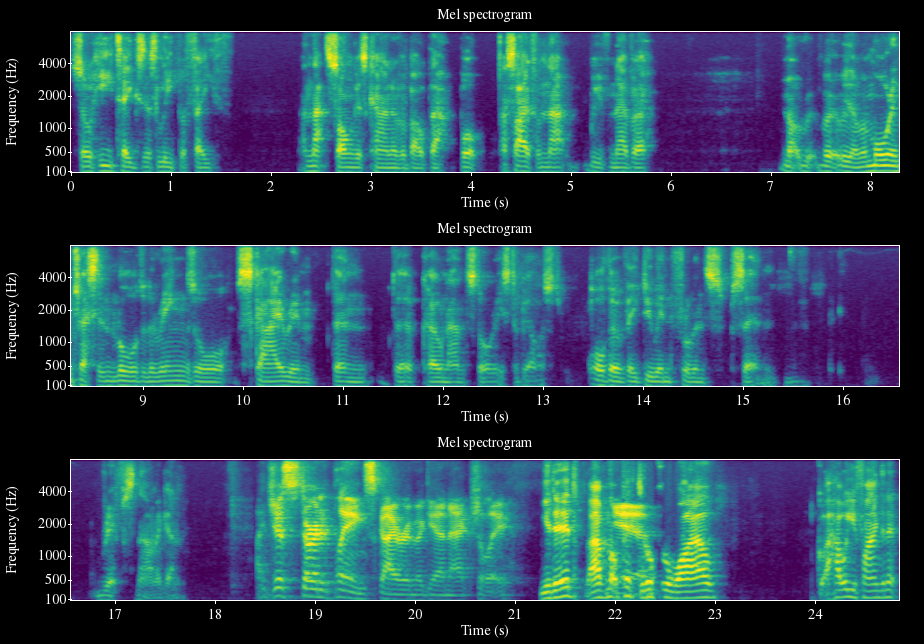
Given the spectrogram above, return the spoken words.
So he takes this leap of faith, and that song is kind of about that. But aside from that, we've never not but, you know, we're more interested in Lord of the Rings or Skyrim than the Conan stories, to be honest. Although they do influence certain riffs now and again. I just started playing Skyrim again, actually. You did? I've not picked it up for a while. How are you finding it?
